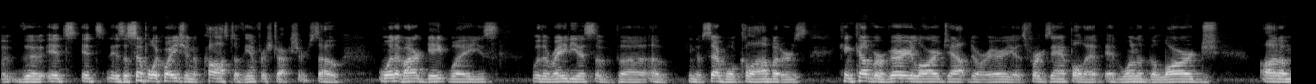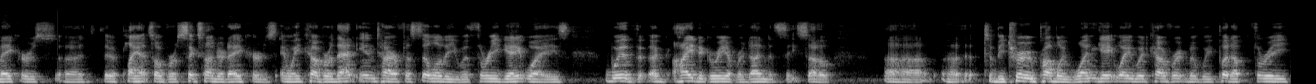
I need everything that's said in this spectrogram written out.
the it's it's is a simple equation of cost of the infrastructure. So one of our gateways with a radius of, uh, of you know several kilometers can cover very large outdoor areas. For example, at, at one of the large automakers, uh, their plants over 600 acres, and we cover that entire facility with three gateways with a high degree of redundancy. So uh, uh, to be true, probably one gateway would cover it, but we put up three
